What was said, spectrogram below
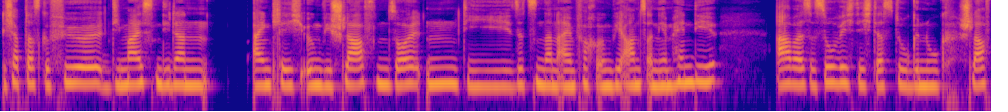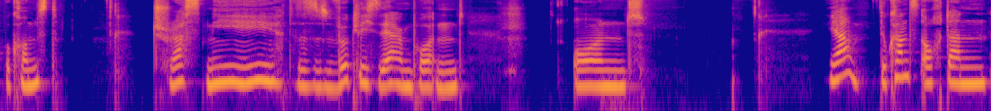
Ich habe das Gefühl, die meisten, die dann eigentlich irgendwie schlafen sollten, die sitzen dann einfach irgendwie abends an ihrem Handy. Aber es ist so wichtig, dass du genug Schlaf bekommst. Trust me, das ist wirklich sehr important. Und ja, du kannst auch dann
